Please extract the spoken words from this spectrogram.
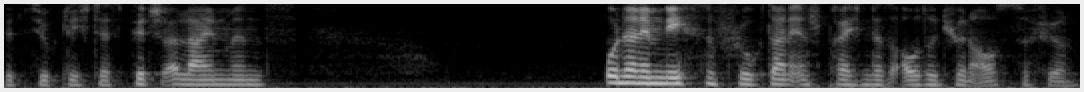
bezüglich des Pitch Alignments und dann im nächsten Flug dann entsprechend das Autotune auszuführen.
